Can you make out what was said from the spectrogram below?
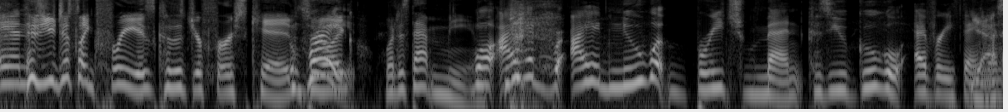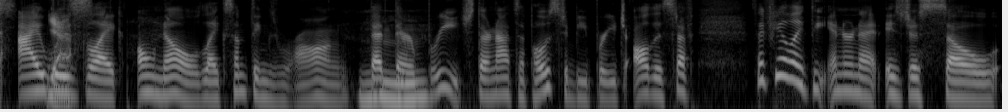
and Because you just like freeze because it's your first kid. So you're Right. like, what does that mean? well, I had I had knew what breach meant because you Google everything, Yes, and I was yes. like, "Oh no, like something's wrong that they're Mm-hmm. They're not supposed to be breech. All this stuff." So I feel like the internet is just so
